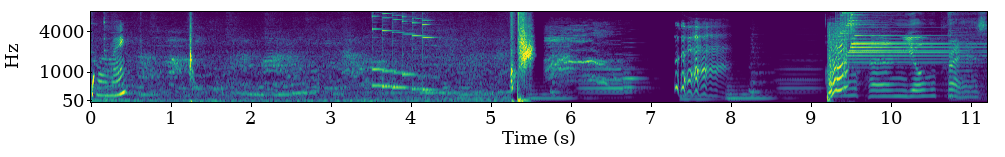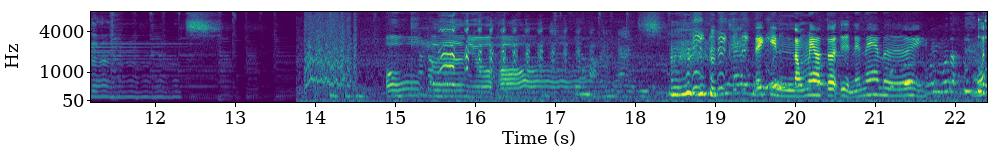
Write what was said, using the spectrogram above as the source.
สวยไหม ได้กลิ่นน้องแมวตัวอื่นแน่ๆเลยมุด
